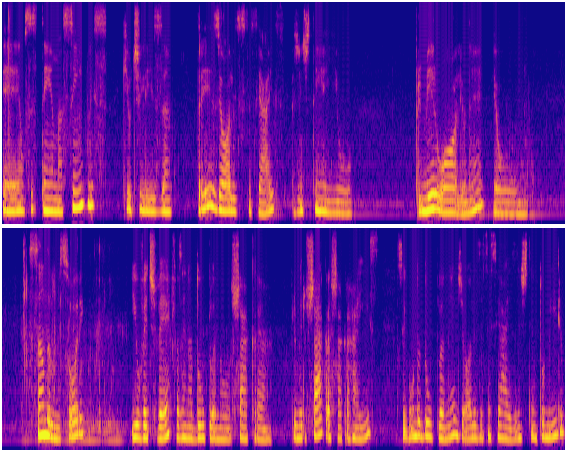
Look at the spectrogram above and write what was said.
É um sistema simples que utiliza 13 óleos essenciais. A gente tem aí o primeiro óleo, né? É o Sândalo Missori e o Vetiver, fazendo a dupla no chakra, primeiro chakra, chakra raiz, segunda dupla né, de óleos essenciais. A gente tem o tomilho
